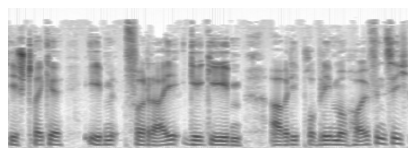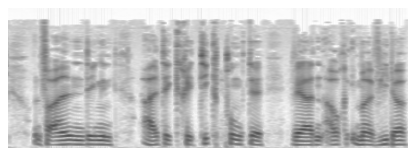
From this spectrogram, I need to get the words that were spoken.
die Strecke eben freigegeben. Aber die Probleme häufen sich und vor allen Dingen alte Kritikpunkte werden auch immer wieder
